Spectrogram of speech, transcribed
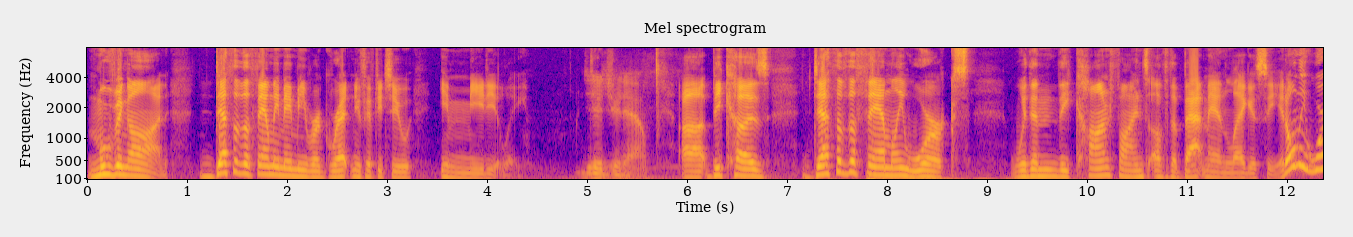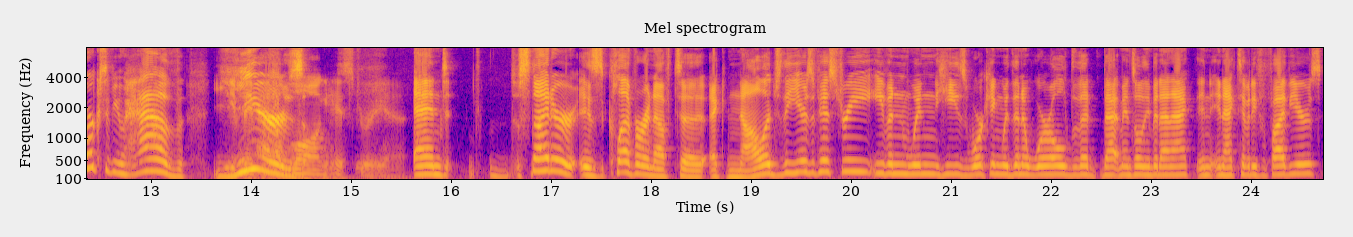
Moving on. Death of the Family made me regret New 52 immediately Did you know? uh, because Death of the Family works within the confines of the Batman legacy. It only works if you have a years. long history. Yeah. And Snyder is clever enough to acknowledge the years of history, even when he's working within a world that Batman's only been in, in, activity for five years.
